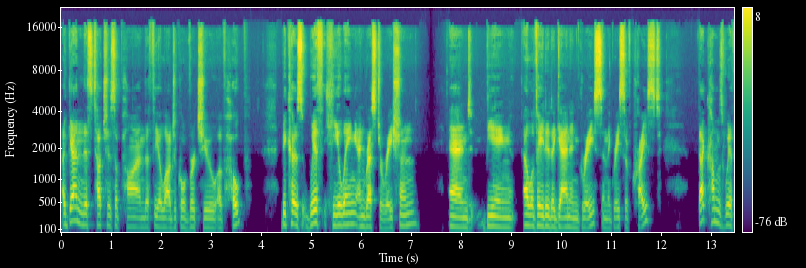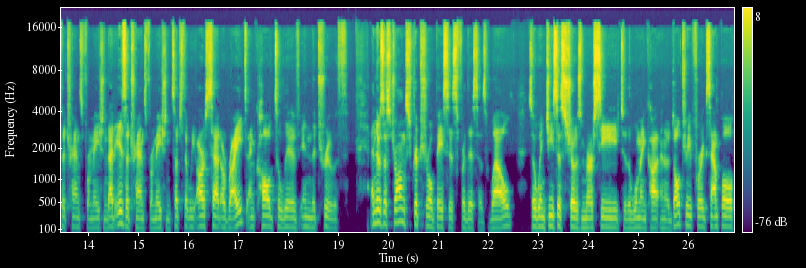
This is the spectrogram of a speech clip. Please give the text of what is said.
Again, this touches upon the theological virtue of hope, because with healing and restoration, and being elevated again in grace and the grace of Christ, that comes with a transformation. That is a transformation such that we are set aright and called to live in the truth. And there's a strong scriptural basis for this as well. So when Jesus shows mercy to the woman caught in adultery, for example,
